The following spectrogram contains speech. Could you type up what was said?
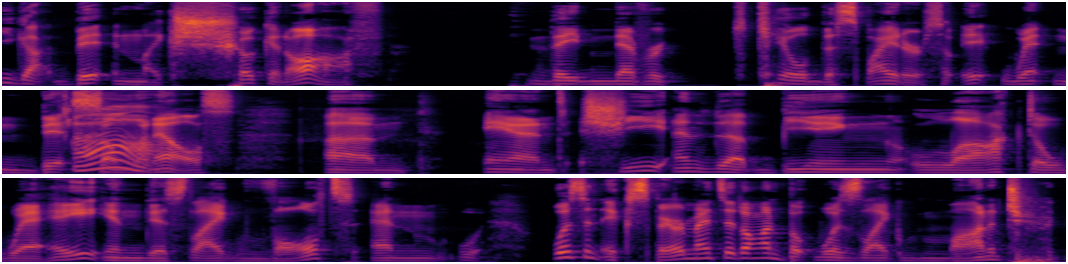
he got bit and like shook it off, they never killed the spider, so it went and bit someone Oh. else. Um, and she ended up being locked away in this like vault and w- wasn't experimented on, but was like monitored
